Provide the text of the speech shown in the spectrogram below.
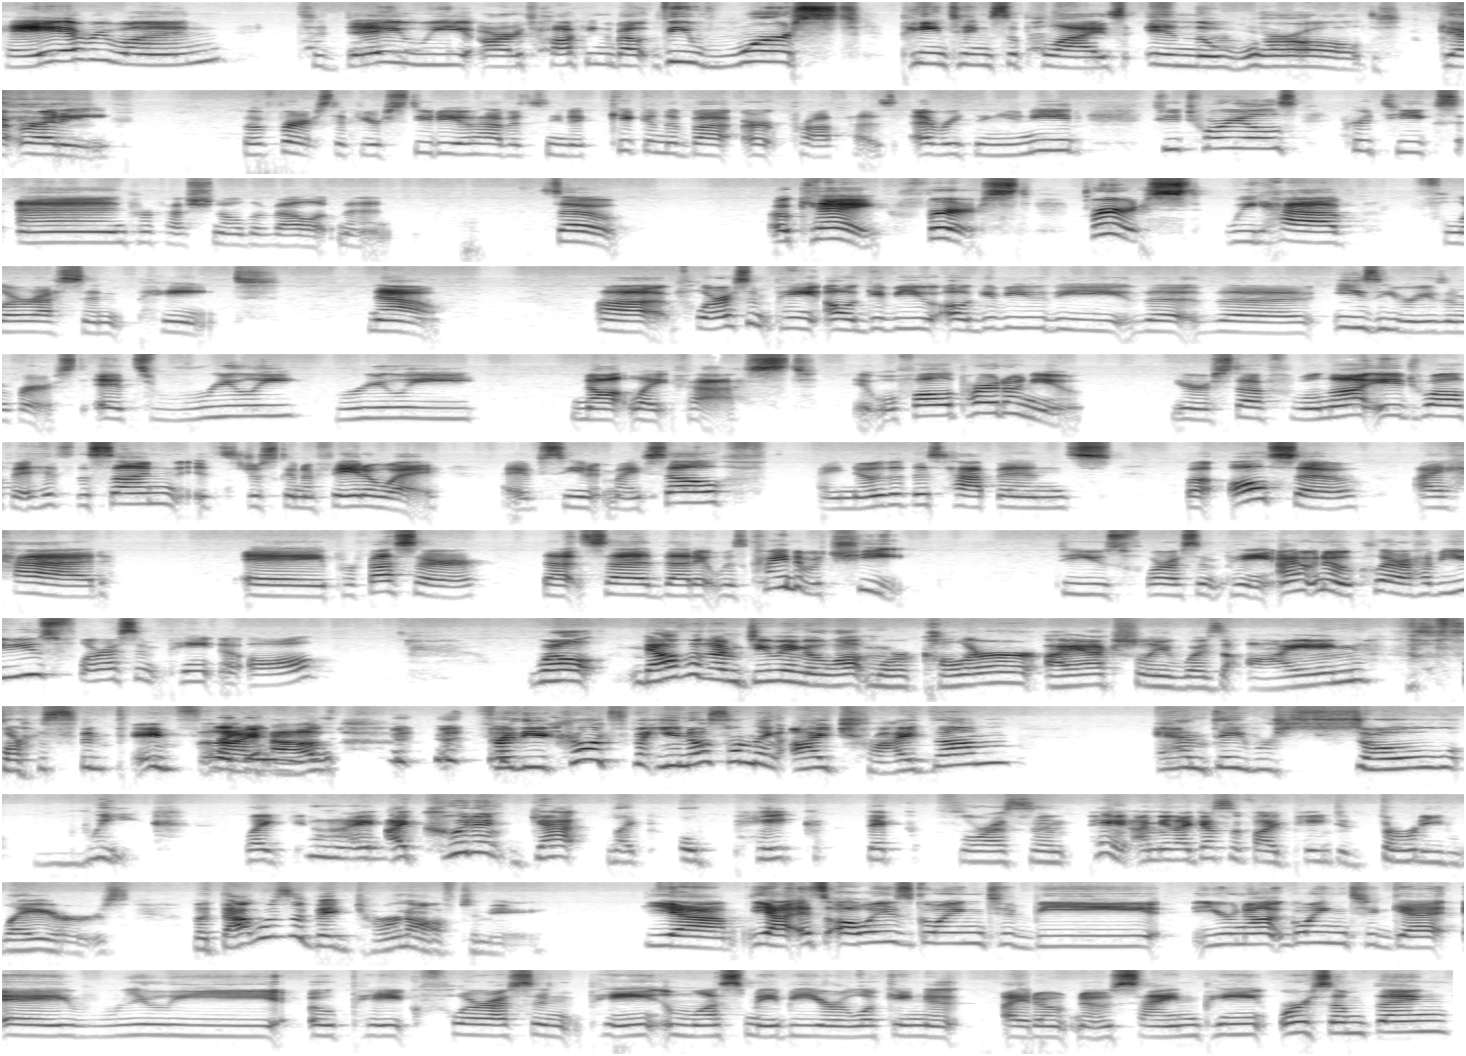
Hey everyone! Today we are talking about the worst painting supplies in the world. Get ready. But first, if your studio habits need a kick in the butt, Art Prof has everything you need tutorials, critiques, and professional development. So, okay, first, first we have fluorescent paint. Now, uh, fluorescent paint. I'll give you. I'll give you the the the easy reason first. It's really, really not light fast. It will fall apart on you. Your stuff will not age well if it hits the sun. It's just going to fade away. I've seen it myself. I know that this happens. But also, I had a professor that said that it was kind of a cheat to use fluorescent paint. I don't know, Clara, have you used fluorescent paint at all? Well, now that I'm doing a lot more color, I actually was eyeing the fluorescent paints that like, I have for the acrylics. But you know something? I tried them and they were so weak. Like mm-hmm. I, I couldn't get like opaque, thick fluorescent paint. I mean, I guess if I painted 30 layers, but that was a big turnoff to me. Yeah, yeah, it's always going to be you're not going to get a really opaque fluorescent paint unless maybe you're looking at I don't know, sign paint or something.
